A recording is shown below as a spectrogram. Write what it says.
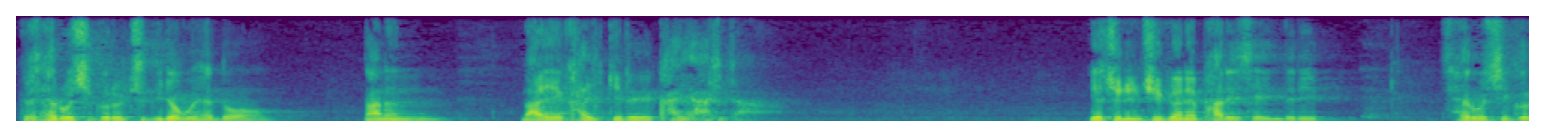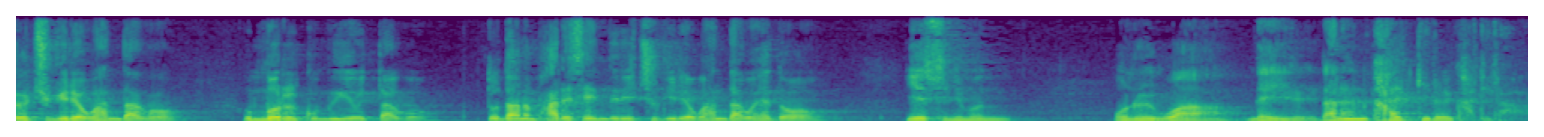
그래서 헤롯이 그를 죽이려고 해도 나는 나의 갈 길을 가야 하리라. 예수님 주변에 바리새인들이 새로시 그를 죽이려고 한다고 음모를 꾸미고 있다고 또 다른 바리새인들이 죽이려고 한다고 해도 예수님은 오늘과 내일 나는 갈 길을 가리라.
